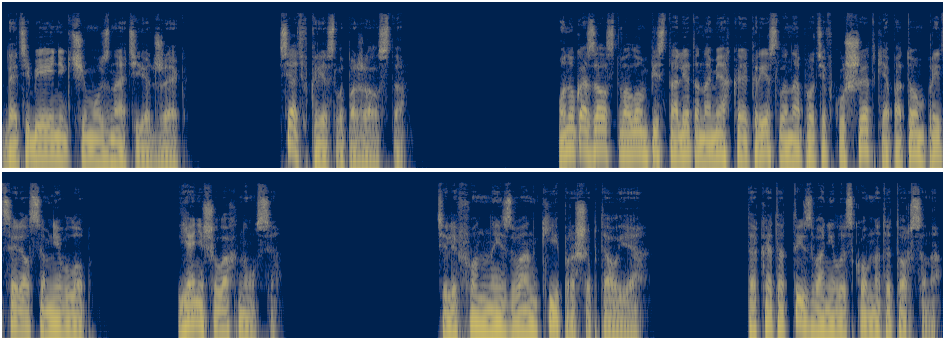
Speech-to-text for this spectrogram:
Да тебе и ни к чему знать ее, Джек. Сядь в кресло, пожалуйста. Он указал стволом пистолета на мягкое кресло напротив кушетки, а потом прицелился мне в лоб. Я не шелохнулся. «Телефонные звонки», — прошептал я. «Так это ты звонил из комнаты Торсона?»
